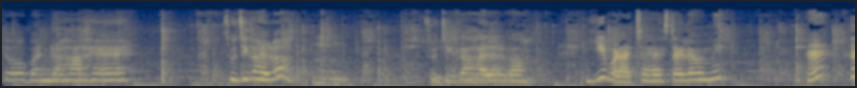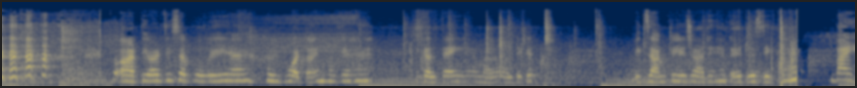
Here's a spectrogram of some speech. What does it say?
तो बन रहा है सूजी का हलवा? सूजी का हलवा। ये बड़ा अच्छा हेयर स्टाइल है मम्मी। हैं? तो आरती वारती सब हो गई है। अभी बहुत टाइम हो गया है। निकलते हैं, ये हमारा हॉल टिकट एग्ज़ाम के लिए जा रहे हैं तो एड्रेस देखते हैं। बाय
